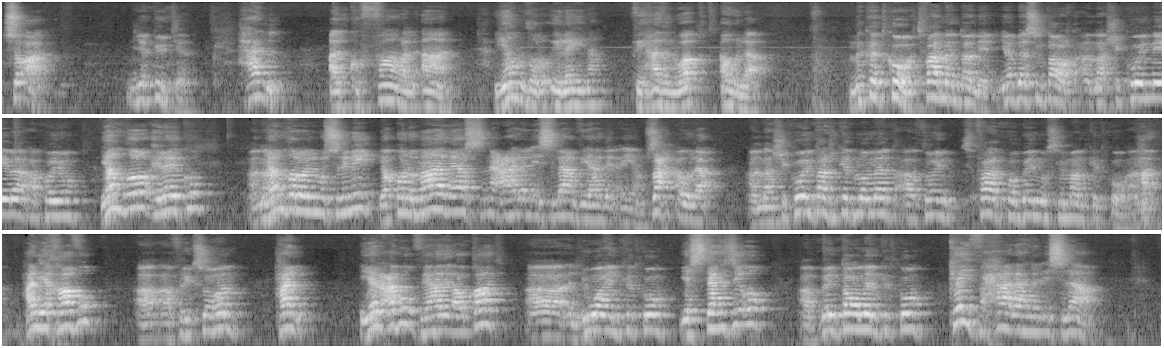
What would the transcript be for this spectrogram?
سؤال هل الكفار الآن ينظر إلينا في هذا الوقت أو لا؟ نكت كوت دوني يا بس انتارت شكوين نيلا اقويو ينظر إليكم أنا... ينظر للمسلمين يقول ماذا يصنع على الإسلام في هذه الأيام صح أو لا؟ أنا شكوين تاج كت مومنت اتوين فار بين مسلمان كت أنا... هل يخافوا؟ افريكسوهم هل يلعبوا في هذه الأوقات؟ Luajnë këtë kohë? يستهزئوا tallën këtë kohë? كيف حال أهل الإسلام؟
